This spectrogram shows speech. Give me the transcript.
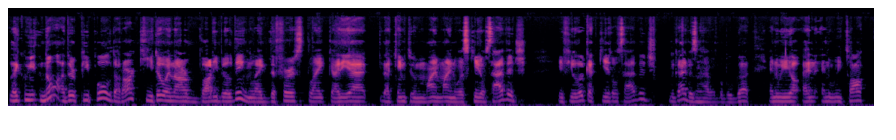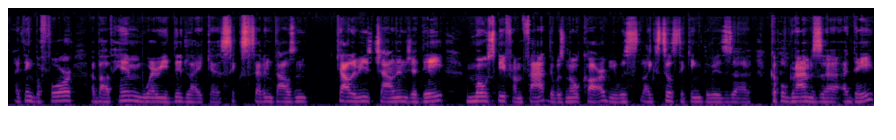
Like we know other people that are keto and are bodybuilding. Like the first like idea that came to my mind was Keto Savage. If you look at Keto Savage, the guy doesn't have a bubble gut, and we and and we talked I think before about him where he did like a six seven thousand calories challenge a day, mostly from fat. There was no carb. He was like still sticking to his uh, couple grams uh, a day,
